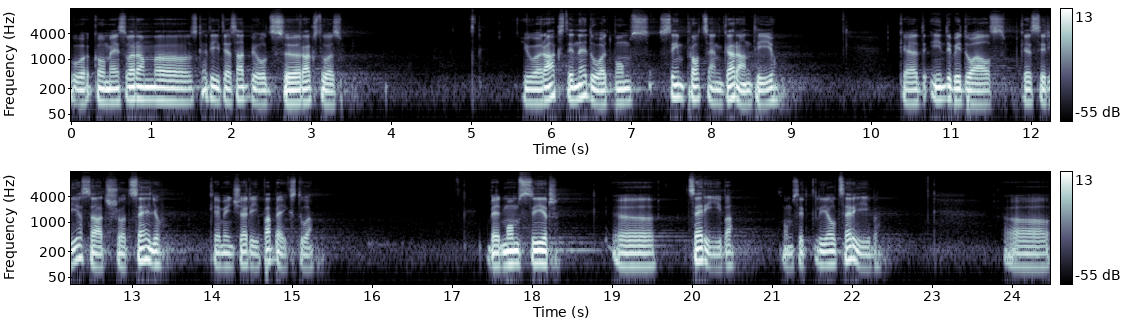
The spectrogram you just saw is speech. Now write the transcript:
ko, ko mēs varam skatīties atbildes rakstos. Jo raksti nedod mums simtprocentu garantiju, kad individuāls, kas ir iesācis šo ceļu, ka viņš arī pabeigs to. Bet mums ir uh, cerība, mums ir liela cerība, uh,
